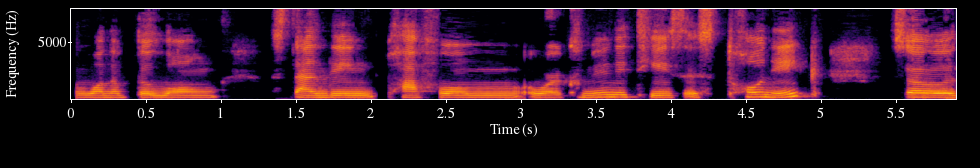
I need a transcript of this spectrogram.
one of the long standing platform or communities is Toniic. So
